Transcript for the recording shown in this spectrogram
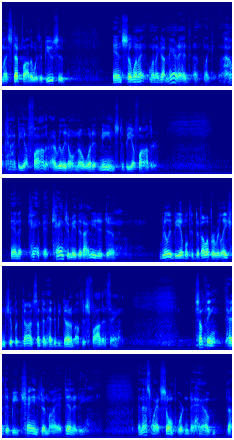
my stepfather was abusive. And so when I when I got married, I had like, how can I be a father? I really don't know what it means to be a father. And it came it came to me that I needed to really be able to develop a relationship with God. Something had to be done about this father thing. Something had to be changed in my identity. And that's why it's so important to have the,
